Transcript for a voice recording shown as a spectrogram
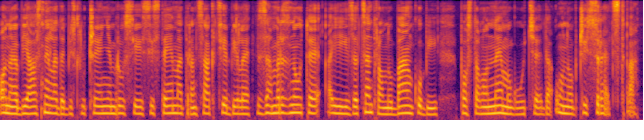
Ona je objasnila da bi isključenjem Rusije iz sistema transakcije bile zamrznute, a i za centralnu banku bi postalo nemoguće da unovči sredstva.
